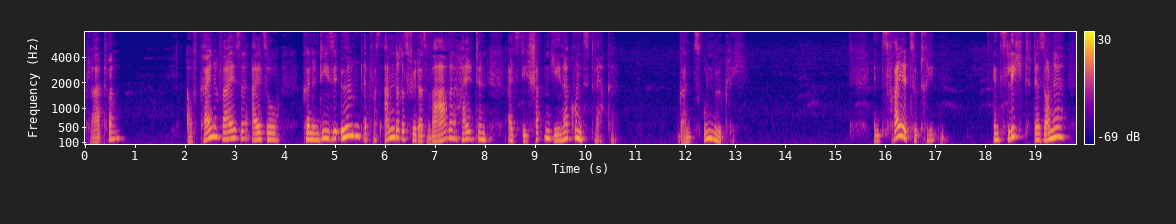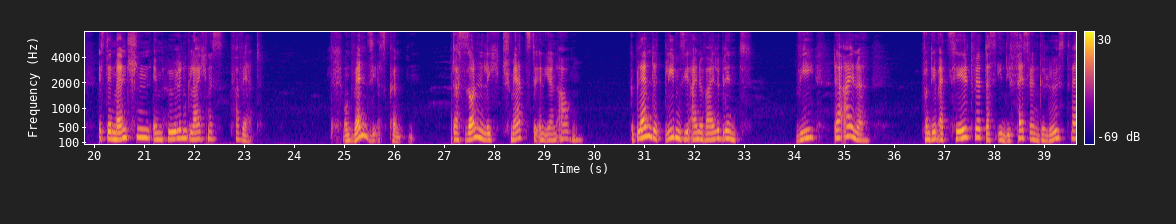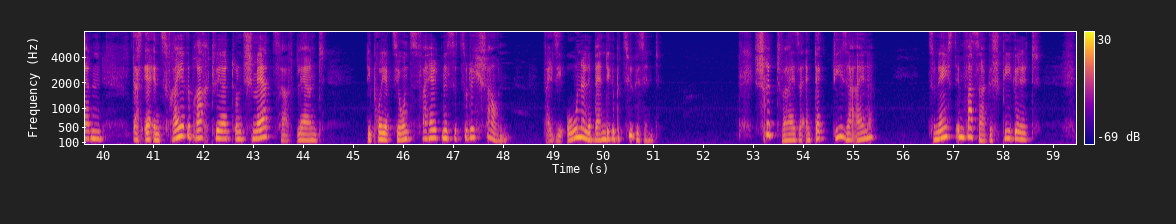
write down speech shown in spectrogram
Platon auf keine Weise also können diese irgendetwas anderes für das Wahre halten als die Schatten jener Kunstwerke. Ganz unmöglich. Ins Freie zu treten, ins Licht der Sonne ist den Menschen im Höhlengleichnis verwehrt. Und wenn sie es könnten, das Sonnenlicht schmerzte in ihren Augen. Geblendet blieben sie eine Weile blind, wie der eine, von dem erzählt wird, dass ihm die Fesseln gelöst werden, dass er ins Freie gebracht wird und schmerzhaft lernt, die Projektionsverhältnisse zu durchschauen weil sie ohne lebendige Bezüge sind. Schrittweise entdeckt dieser eine, zunächst im Wasser gespiegelt,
